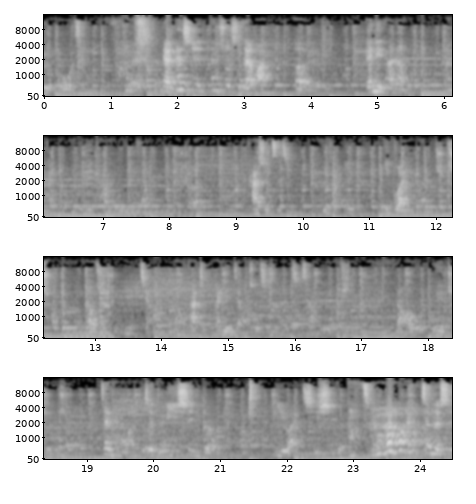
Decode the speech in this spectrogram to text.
路。我我是很对，对，但是但是说实在话，呃，Andy 他让我蛮感动，因为他的地方，呃，他是自己一一。一关一关的去闯，到处去演讲。然后他他演讲的时候，其实很时常的问题。然后我也觉得说，在台湾这无疑是一个以卵击石的动作，真的是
